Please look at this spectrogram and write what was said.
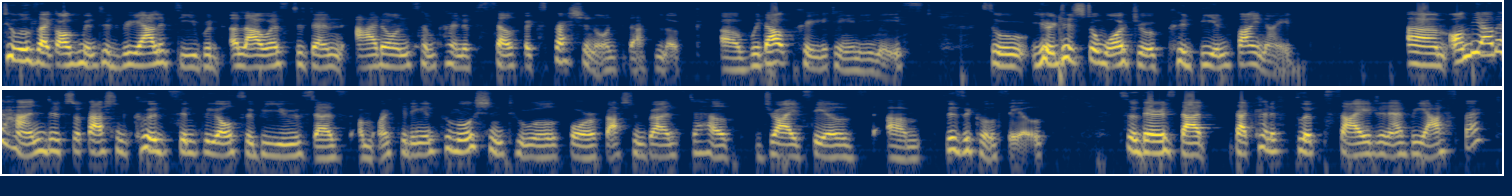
tools like augmented reality would allow us to then add on some kind of self expression onto that look uh, without creating any waste. So your digital wardrobe could be infinite. Um, on the other hand, digital fashion could simply also be used as a marketing and promotion tool for fashion brands to help drive sales, um, physical sales. So there's that that kind of flip side in every aspect.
